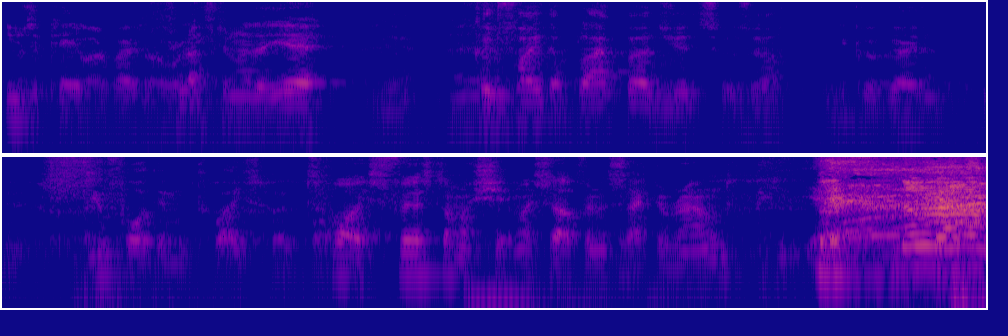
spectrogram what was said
He was a K1 fighter. wasn't left another year. yeah. Good fighter, black belt jiu-jitsu as well. Good guy. Yeah. You fought him twice, right? Twice. First time I shit myself in the second round. No, no,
